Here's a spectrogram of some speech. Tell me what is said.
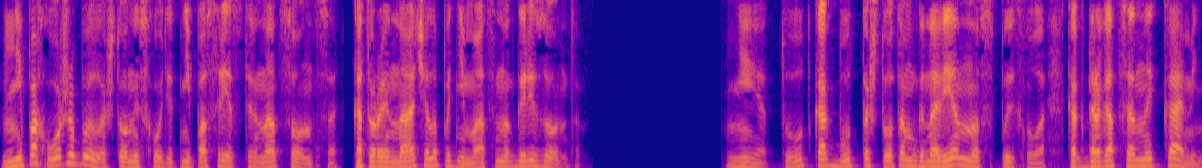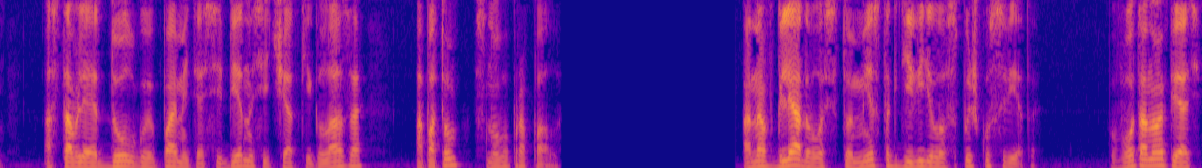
Не похоже было, что он исходит непосредственно от солнца, которое начало подниматься над горизонтом. Нет, тут как будто что-то мгновенно вспыхнуло, как драгоценный камень, оставляя долгую память о себе на сетчатке глаза, а потом снова пропала. Она вглядывалась в то место, где видела вспышку света. Вот оно опять,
